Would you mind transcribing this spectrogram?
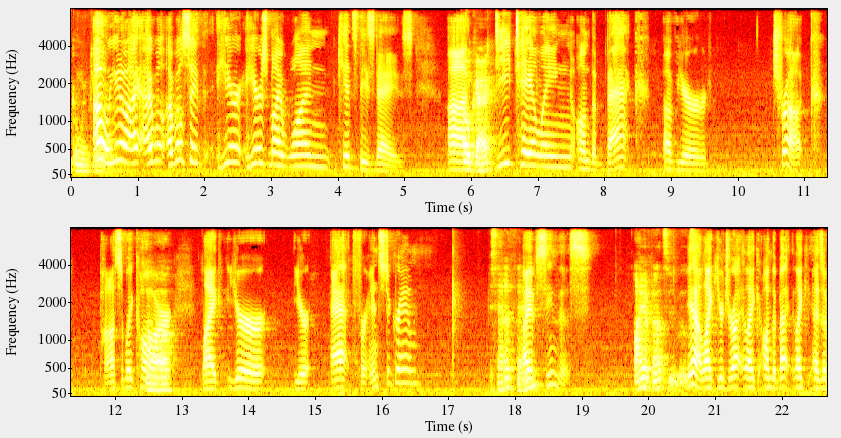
going to. Oh, you know, I, I will I will say here here's my one kids these days. Uh, Okay. Detailing on the back of your truck, possibly car, Uh-huh. like your your at for Instagram. Is that a thing? I have seen this. I have not seen this. Yeah, like you're dri- like on the back, like as a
